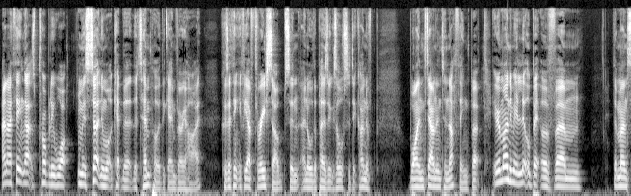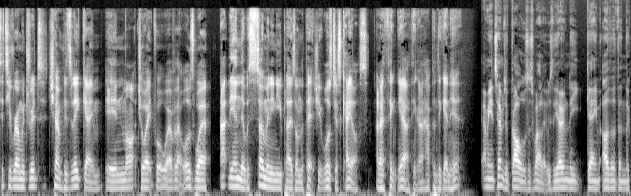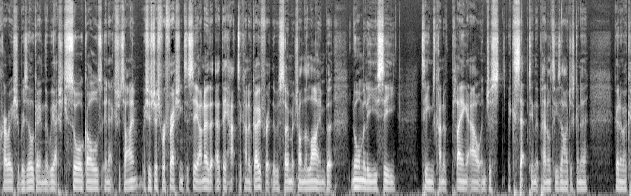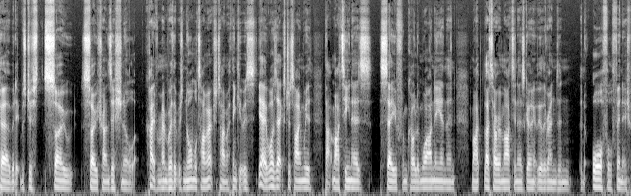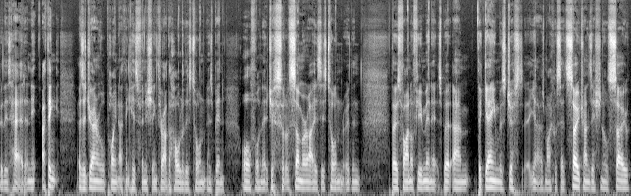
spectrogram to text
and I think that's probably what I mean. It's certainly what kept the, the tempo of the game very high. Because I think if you have three subs and, and all the players are exhausted, it kind of winds down into nothing. But it reminded me a little bit of um, the Man City Real Madrid Champions League game in March or April, wherever that was, where at the end there was so many new players on the pitch, it was just chaos. And I think, yeah, I think that happened again here. I mean, in terms of goals as well, it was the only game other than the Croatia Brazil game that we actually saw goals in extra time, which is just refreshing to see. I know that uh, they had to kind of go for it, there was so much on the line, but normally you see teams kind of playing it out and just accepting that penalties are just going to going to occur. But it was just so so transitional. I can't even remember whether it was normal time or extra time. I think it was yeah, it was extra time with that Martinez save from Kolo Muani and then Lautaro Martinez going at the other end and an awful finish with his head. And I think as a general point, I think his finishing throughout the whole of this tournament has been awful, and it just sort of summarised his tournament within those final few minutes. But um, the game was just, you know, as Michael said, so transitional, so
